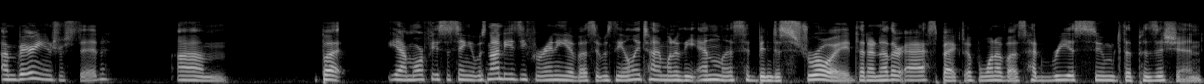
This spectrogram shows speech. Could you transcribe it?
I'm very interested. Um, but yeah, Morpheus is saying it was not easy for any of us. It was the only time one of the endless had been destroyed that another aspect of one of us had reassumed the position.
